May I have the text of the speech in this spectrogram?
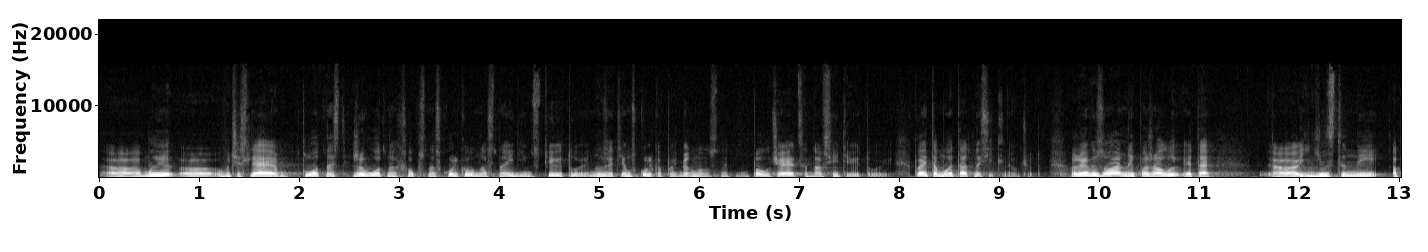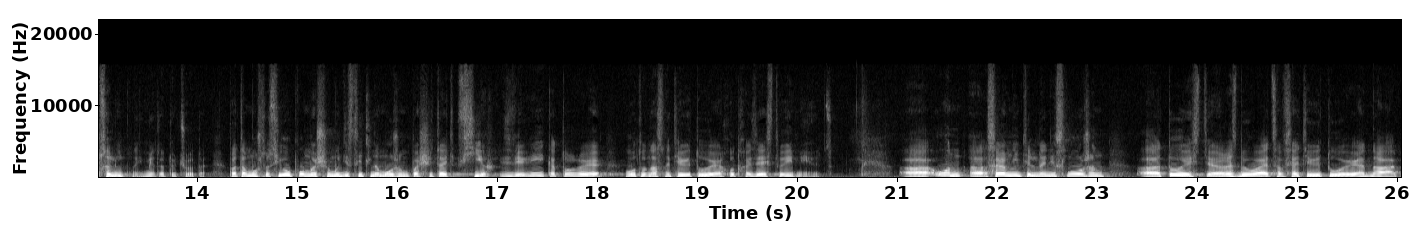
а, мы а, вычисляем плотность животных, собственно, сколько у нас на единицу территории, ну, затем сколько примерно у нас получается на всей территории. Поэтому это относительный учет. Ревизуальный, пожалуй, это единственный абсолютный метод учета, потому что с его помощью мы действительно можем посчитать всех зверей, которые вот у нас на территории охотхозяйства имеются. А, он а, сравнительно несложен, а, то есть э, разбивается вся территория на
